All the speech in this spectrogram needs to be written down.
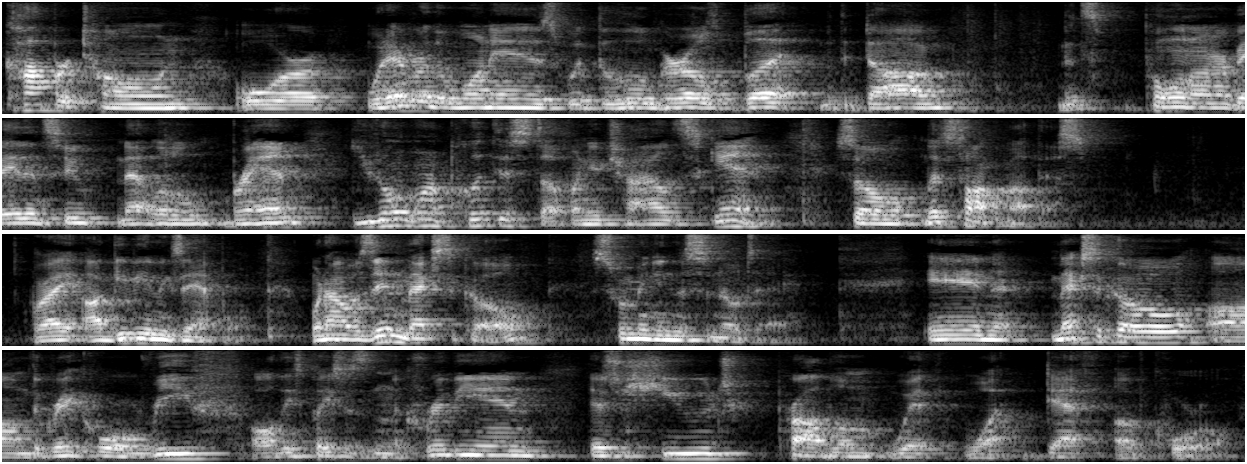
Coppertone or whatever the one is with the little girl's butt with the dog that's pulling on her bathing suit, that little brand, you don't want to put this stuff on your child's skin. So let's talk about this. Right? I'll give you an example. When I was in Mexico swimming in the cenote, in Mexico, um, the Great Coral Reef, all these places in the Caribbean, there's a huge problem with what? Death of coral.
